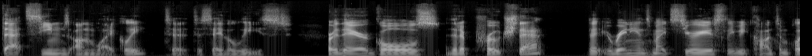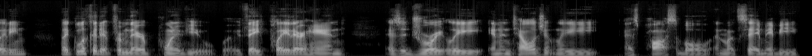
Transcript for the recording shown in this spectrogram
that seems unlikely, to, to say the least. Are there goals that approach that that Iranians might seriously be contemplating? Like, look at it from their point of view. If they play their hand as adroitly and intelligently as possible, and let's say maybe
